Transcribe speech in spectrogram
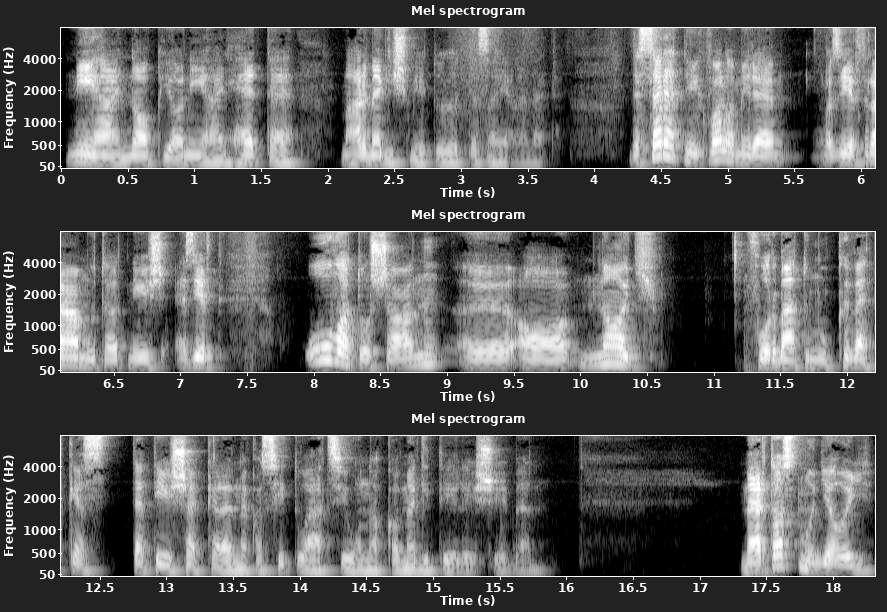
néhány napja, néhány hete már megismétlődött ez a jelenet. De szeretnék valamire azért rámutatni, és ezért óvatosan a nagy formátumú következtetésekkel ennek a szituációnak a megítélésében. Mert azt mondja, hogy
